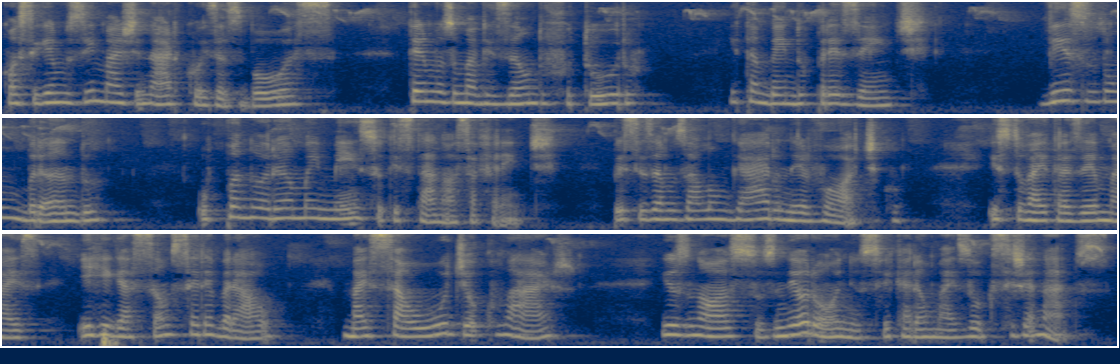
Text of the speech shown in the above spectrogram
conseguimos imaginar coisas boas, termos uma visão do futuro e também do presente, vislumbrando o panorama imenso que está à nossa frente. Precisamos alongar o nervo óptico. Isto vai trazer mais irrigação cerebral, mais saúde ocular e os nossos neurônios ficarão mais oxigenados.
